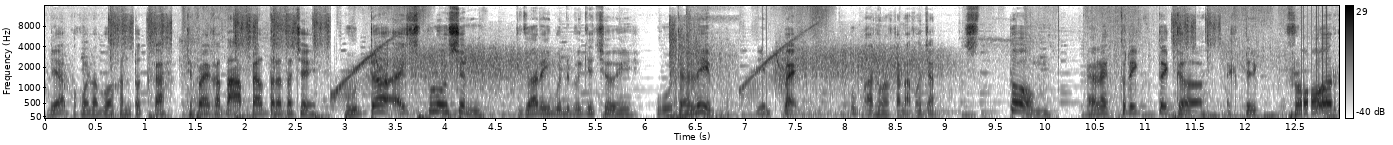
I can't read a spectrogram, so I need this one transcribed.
Dia pengguna buah kentut kah? Dia pakai kata apel ternyata cuy. Udah explosion. 3000 dibikin cuy. Udah lip. Impact. Up, aduh kena kocat. Storm. Electric tackle. Electric floor.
